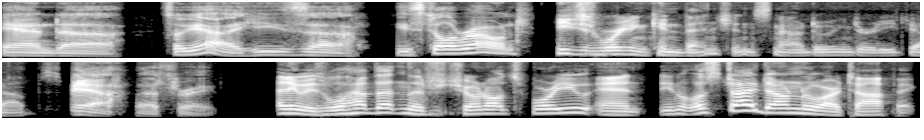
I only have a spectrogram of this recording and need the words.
And uh, so yeah, he's uh, he's still around. He's just working conventions now, doing dirty jobs. Yeah, that's right. anyways, we'll have that in the show notes for you. And you know, let's dive down to our topic.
